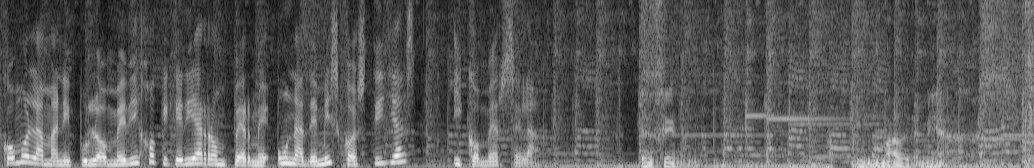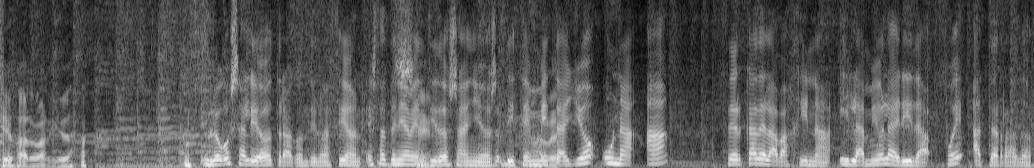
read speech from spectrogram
cómo la manipuló. Me dijo que quería romperme una de mis costillas y comérsela. En fin. Madre mía. Qué barbaridad. Luego salió otra a continuación. Esta tenía Sí. 22 años. Dice, A me ver. talló una A cerca de la vagina y lamió la herida. Fue aterrador.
